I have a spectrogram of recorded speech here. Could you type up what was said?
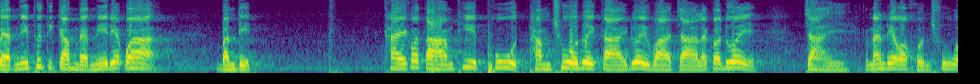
แบบนี้พฤติกรรมแบบนี้เรียกว่าบัณฑิต ใครก็ตามที่พูดทำชั่วด้วยกายด้วยวาจาแล้วก็ด้วยใจนั่นเรียกว่าคนชั่ว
